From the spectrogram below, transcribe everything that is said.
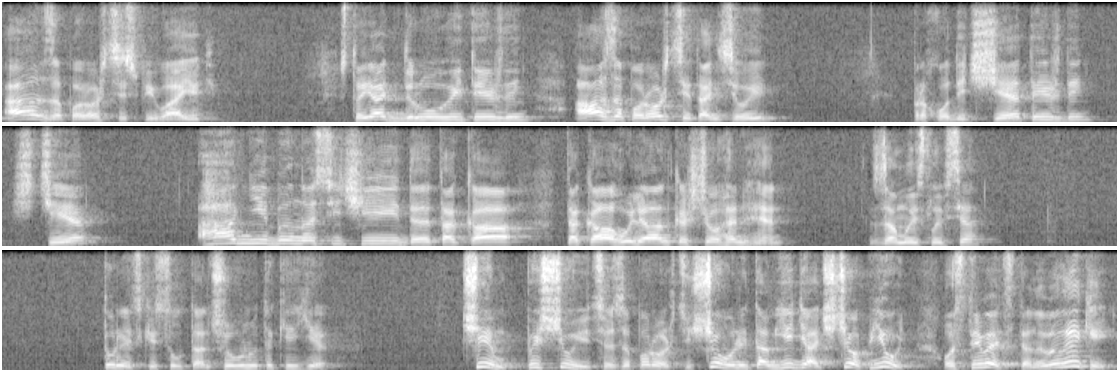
а запорожці співають. Стоять другий тиждень, а запорожці танцюють. Проходить ще тиждень, ще. А ніби на січі йде така, така гулянка, що ген-ген. Замислився. Турецький султан, що воно таке є? Чим пищуються запорожці? Що вони там їдять? Що п'ють? Острівець та невеликий.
